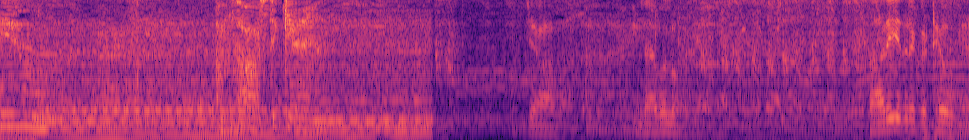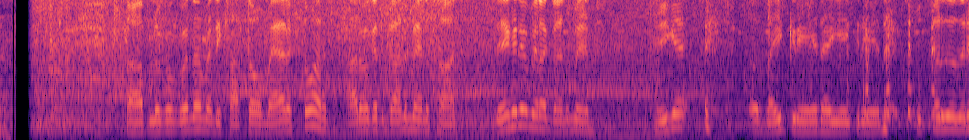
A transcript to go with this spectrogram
You. I'm lost again. क्या बात है। गया। सारे इधर इकट्ठे हो गए। आप लोगों को ना मैं दिखाता हूँ। मैं रखता हूँ हर वक्त गन मैन साथ। देख रहे हो मेरा गन मैन ठीक है? और भाई क्रेन है ये क्रेन ऊपर से उधर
